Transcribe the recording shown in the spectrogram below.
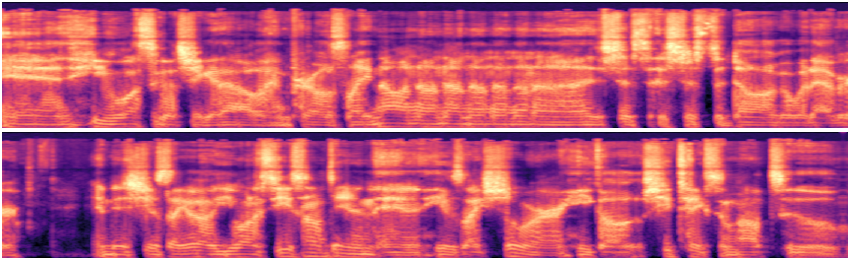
And he wants to go check it out. And Pearl's like, no, no, no, no, no, no, no. It's just, it's just a dog or whatever. And then she was like, "Oh, you want to see something?" And he was like, "Sure." He goes. She takes him out to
